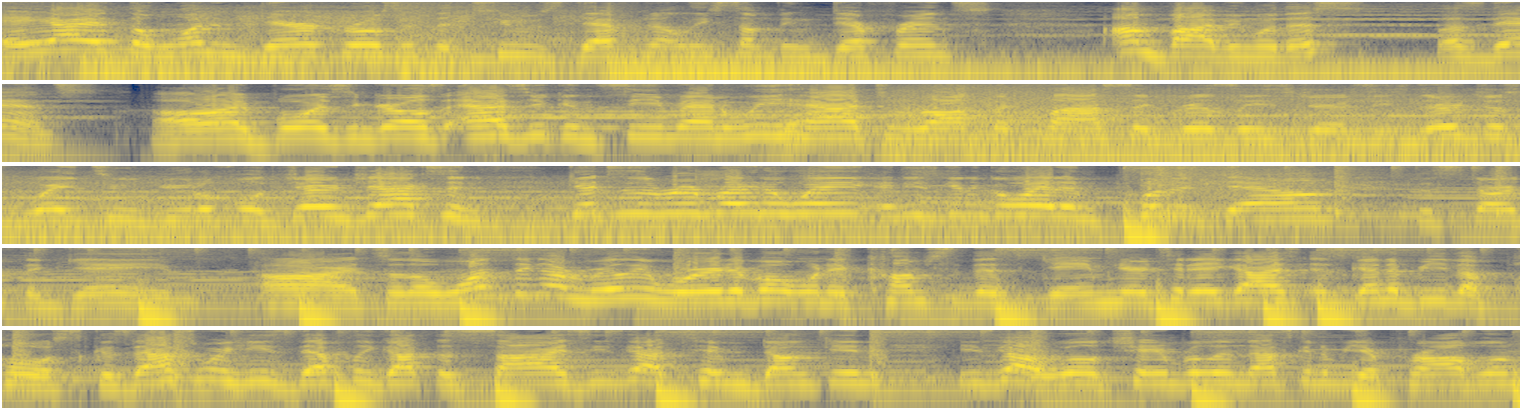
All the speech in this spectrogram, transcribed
AI at the 1 and Derrick Rose at the 2 is definitely something different. I'm vibing with this. Let's dance. Alright boys and girls, as you can see man, we had to rock the classic Grizzlies jerseys. They're just way too beautiful. Jaren Jackson, get to the rim right away, and he's to go ahead and put it down to start the game. Alright, so the one thing I'm really worried about when it comes to this game here today, guys, is going to be the post, because that's where he's definitely got the size. He's got Tim Duncan, he's got Wilt Chamberlain, that's going to be a problem.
